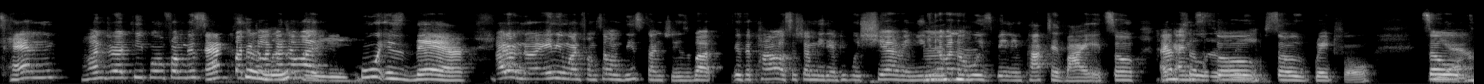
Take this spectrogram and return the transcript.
10 hundred people from this Absolutely. particular country. I'm like, who is there? I don't know anyone from some of these countries, but it's the power of social media and people sharing. You mm-hmm. never know mm-hmm. who is being impacted by it. So like, I'm so so grateful. So yeah.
